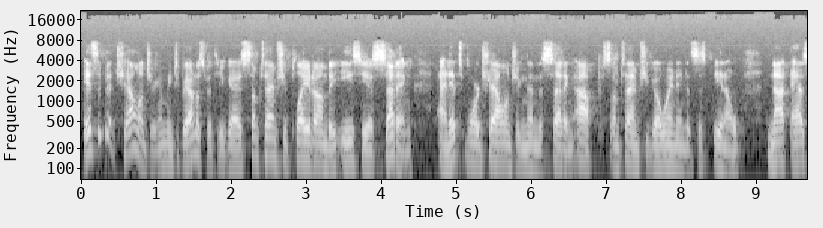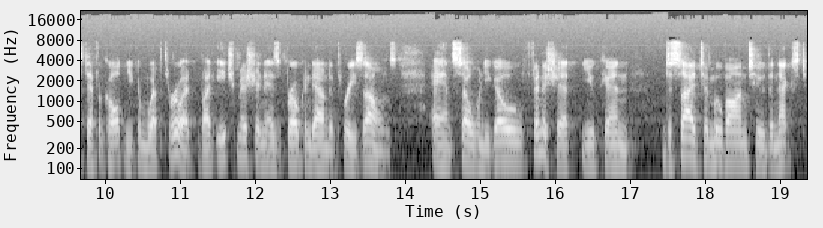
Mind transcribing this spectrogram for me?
is a bit challenging. I mean, to be honest with you guys, sometimes you play it on the easiest setting and it's more challenging than the setting up. Sometimes you go in and it's just, you know, not as difficult and you can whip through it, but each mission is broken down to three zones. And so when you go finish it, you can decide to move on to the next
